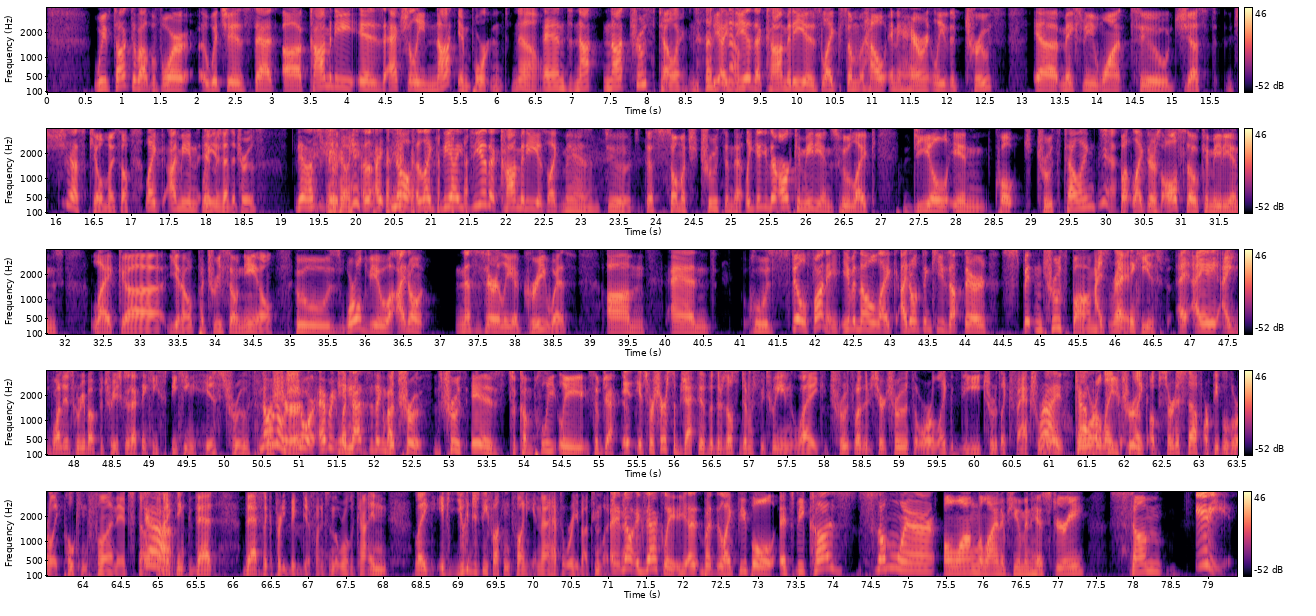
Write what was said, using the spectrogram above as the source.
we've talked about before, which is that uh, comedy is actually not important No. and not not truth telling. The idea that comedy is like somehow inherently the truth uh, makes me want to just just kill myself. Like, I mean, Wait, and- is that the truth? yeah, that's the truth. Uh, I, no, like the idea that comedy is like, man, dude, there's so much truth in that. Like, there are comedians who like deal in quote truth telling. Yeah. But like, there's also comedians like, uh, you know, Patrice O'Neal, whose worldview I don't necessarily agree with, um, and who's still funny, even though like I don't think he's up there spitting truth bombs. I, I think he's. I, I, I want to disagree about Patrice because I think he's speaking his truth. No, for no, sure. sure. Every, but And- that's the thing about but truth. The truth is to completely subjective. It, it's for sure subjective, but there's also a difference between like truth, whether it's your truth or like the truth, like factual, Right, or capital T like truth. like absurdist stuff, or people who are like poking fun at stuff. And I think that that's like a pretty big difference in the world of con- and like if you could just be fucking funny and not have to worry about too much. Eh, stuff. no, exactly. Yeah, but like people, it's because somewhere along the line of human history, some idiot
